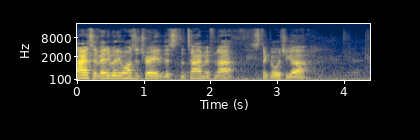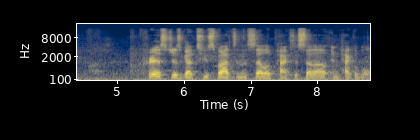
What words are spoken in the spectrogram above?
Alright, so if anybody wants to trade, this is the time. If not, stick with what you got. Chris just got two spots in the cello pack to sell out. Impeccable.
